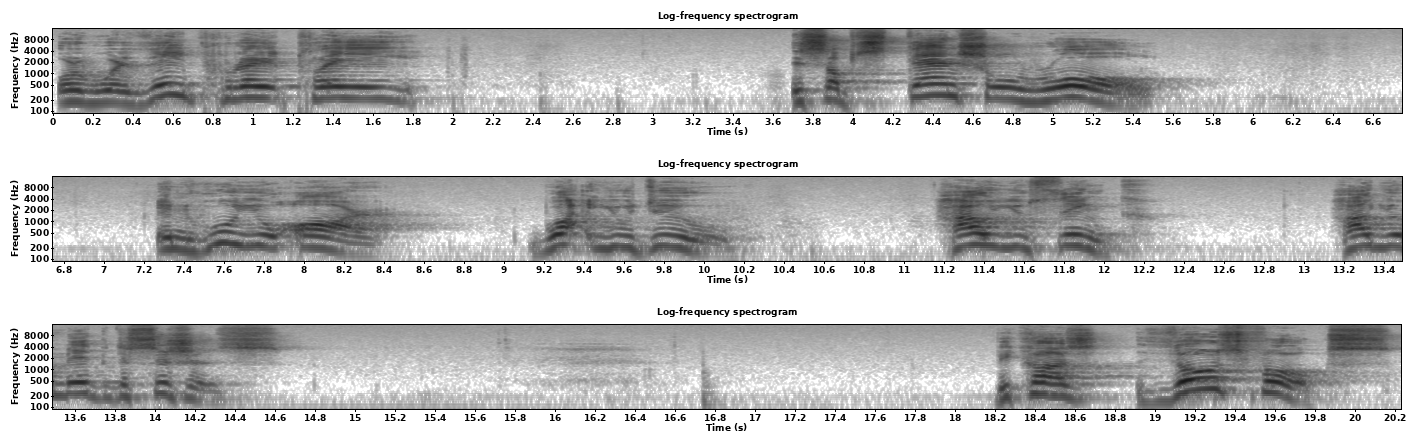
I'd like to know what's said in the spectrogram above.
or where they play, play a substantial role in who you are, what you do, how you think, how you make decisions. Because those folks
